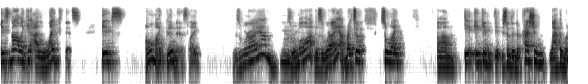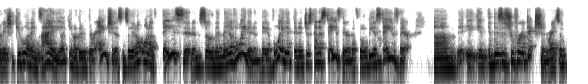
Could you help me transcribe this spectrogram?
it's not like, hey, I like this. It's, oh my goodness, like this is where I am. Mm. This is where I'm a lot. This is where I am. Right. So, so like um, it, it can it, so the depression lack of motivation people have anxiety like you know they're, they're anxious and so they don't want to face it and so then they avoid it and they avoid it then it just kind of stays there the phobia mm-hmm. stays there um, it, and this is true for addiction right so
